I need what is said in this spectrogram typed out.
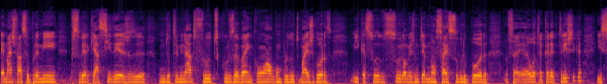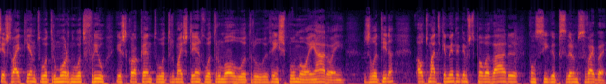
é mais fácil para mim perceber que a acidez de um determinado fruto cruza bem com algum produto mais gordo e que a sua doçura ao mesmo tempo não sai sobrepor, não sei, é outra característica, e se este vai quente, o outro morno, o outro frio, este crocante, o outro mais tenro, o outro mole, o outro em espuma ou em ar ou em gelatina, automaticamente, em termos de paladar, eh, consiga perceber-me se vai bem.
